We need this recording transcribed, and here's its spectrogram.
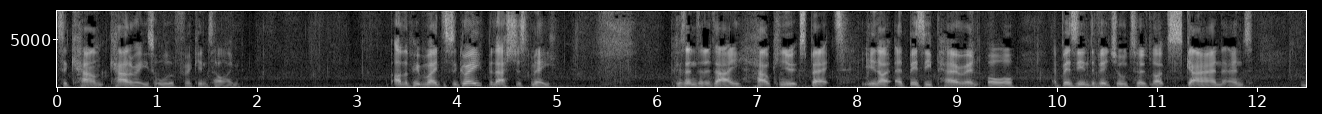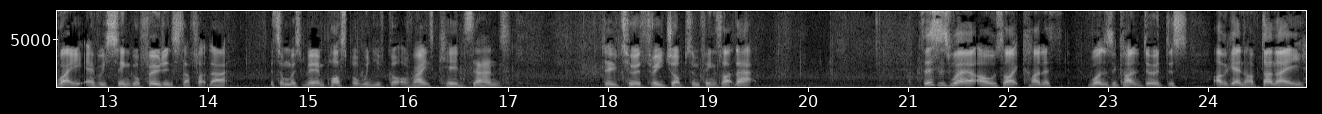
to count calories all the freaking time. Other people may disagree, but that's just me. Because end of the day, how can you expect, you know, a busy parent or a busy individual to like scan and weigh every single food and stuff like that? It's almost near impossible when you've got to raise kids and do two or three jobs and things like that. So this is where I was like, kind of wanted to kind of do a dis. Again, I've done a.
